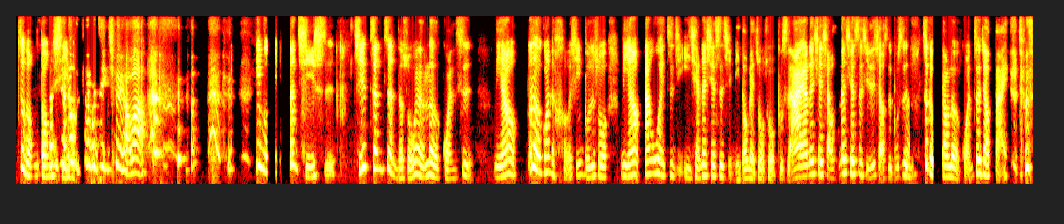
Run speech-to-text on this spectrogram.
这种东西根本听不进去，好不好？听不进。但其实，其实真正的所谓的乐观是你要。乐观的核心不是说你要安慰自己，以前那些事情你都没做错，不是？哎呀，那些小那些事情是小事，不是这个叫乐观，这叫呆，就是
